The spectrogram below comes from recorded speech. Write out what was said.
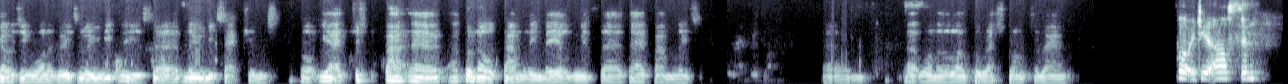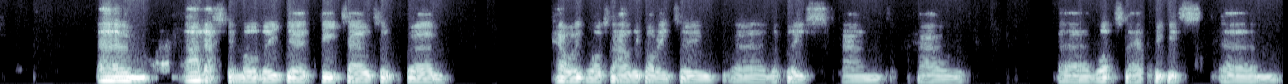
goes in one of his loony, his, uh, loony sections. But yeah, just uh, a good old family meal with uh, their families um, at one of the local restaurants around. What would you ask them? Um, I'd ask them all the uh, details of um, how it was, how they got into uh, the police, and how uh, what's their biggest um,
